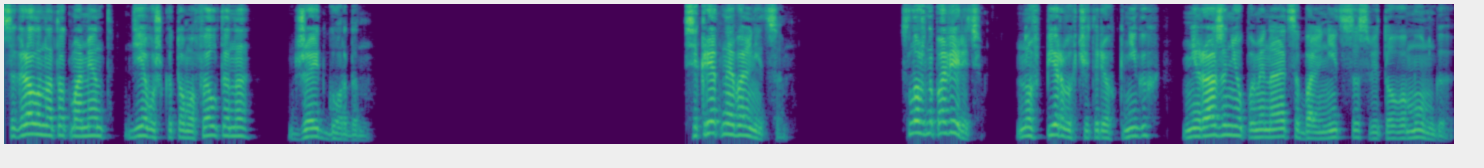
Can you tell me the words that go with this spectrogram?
сыграла на тот момент девушка Тома Фелтона Джейд Гордон. Секретная больница. Сложно поверить, но в первых четырех книгах ни разу не упоминается больница Святого Мунга.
